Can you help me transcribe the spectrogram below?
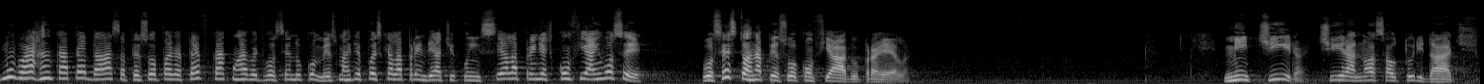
Não vai arrancar pedaço. A pessoa pode até ficar com raiva de você no começo, mas depois que ela aprender a te conhecer, ela aprende a confiar em você. Você se torna a pessoa confiável para ela. Mentira tira a nossa autoridade,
